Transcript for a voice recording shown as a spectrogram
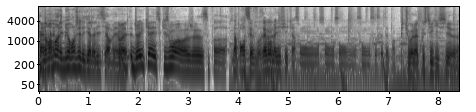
Normalement, elle est mieux rangée, les gars, la litière, mais. Ouais. Joyka, excuse-moi, hein, je sais pas. Non, par contre, c'est vraiment magnifique hein, son, son, son, son, son setup. hein. Puis tu vois l'acoustique ici, euh,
